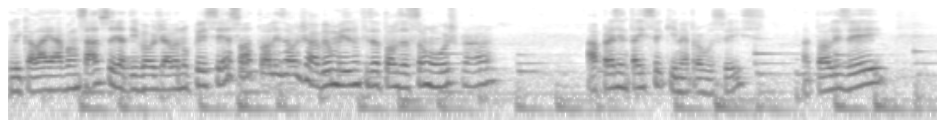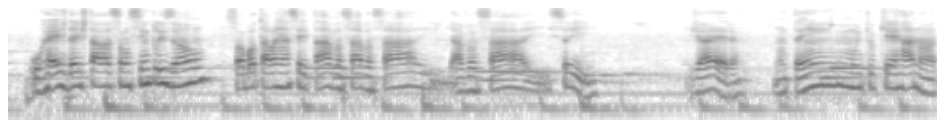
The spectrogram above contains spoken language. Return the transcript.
Clica lá em avançado, se você já tiver o Java no PC, é só atualizar o Java. Eu mesmo fiz atualização hoje pra apresentar isso aqui, né, pra vocês. Atualizei. O resto da instalação simplesão, só botar lá em aceitar, avançar, avançar e avançar e isso aí. Já era. Não tem muito o que errar não.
